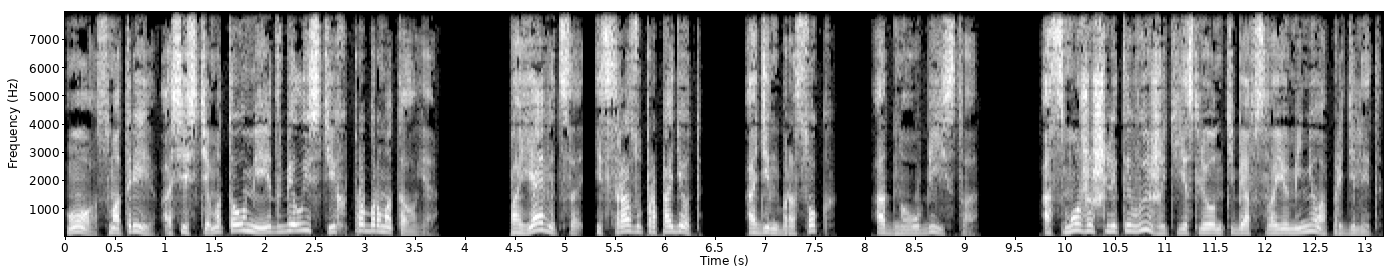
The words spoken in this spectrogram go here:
«О, смотри, а система-то умеет в белый стих», — пробормотал я. «Появится и сразу пропадет. Один бросок — одно убийство. А сможешь ли ты выжить, если он тебя в свое меню определит?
